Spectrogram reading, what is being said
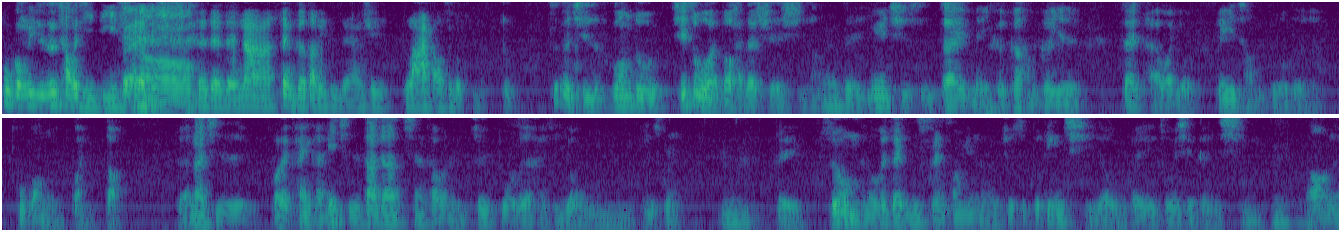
复功率就是超级低的。对 哦，对对对，那胜哥到底是怎样去拉高这个？这个其实曝光度，其实我也都还在学习啦。嗯对，因为其实，在每个各行各业，在台湾有非常多的曝光的管道。对啊，那其实后来看一看，诶，其实大家现在台湾人最多的还是用 Instagram。嗯，对，所以我们可能会在 Instagram 上面呢，就是不定期的我们会做一些更新。嗯然后呢，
